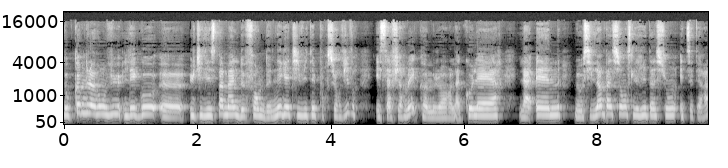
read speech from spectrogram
Donc comme nous l'avons vu, l'ego euh, utilise pas mal de formes de négativité pour survivre et s'affirmer, comme genre la colère, la haine, mais aussi l'impatience, l'irritation, etc.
